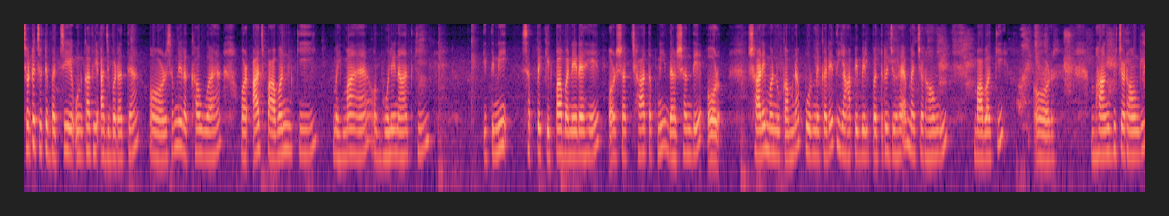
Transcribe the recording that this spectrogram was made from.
छोटे छोटे बच्चे, उनका भी आज व्रत है। और सबने रखा हुआ है। और आज पावन की महिमा है। और भोलेनाथ की इतनी सब पे कृपा बने रहे। और साक्षात अपनी दर्शन दे। और सारे मनोकामना पूर्ण करे। तो यहाँ पे बेलपत्र जो है, मैं चढ़ाऊँगी बाबा की और भाँग भी चढ़ाऊँगी,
